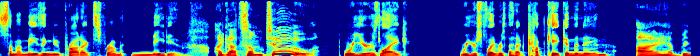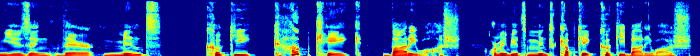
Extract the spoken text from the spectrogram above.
some amazing new products from Native. I got some too. Were yours like, were yours flavors that had cupcake in the name? I have been using their mint cookie cupcake body wash, or maybe it's mint cupcake cookie body wash.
